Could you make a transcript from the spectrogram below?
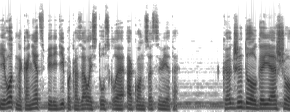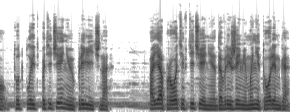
И вот, наконец, впереди показалось тусклое оконце света. «Как же долго я шел, тут плыть по течению прилично, а я против течения, да в режиме мониторинга,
